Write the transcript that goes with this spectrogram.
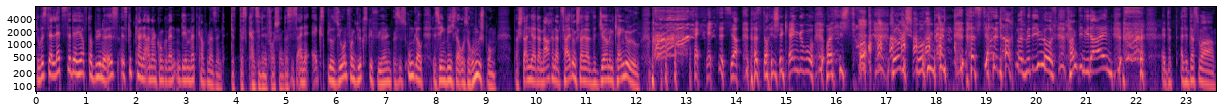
Du bist der Letzte, der hier auf der Bühne ist. Es gibt keine anderen Konkurrenten, die im Wettkampf mehr sind. Das, das kannst du dir vorstellen. Das ist eine Explosion von Glücksgefühlen. Das ist unglaublich. Deswegen bin ich da auch so rumgesprungen. Da stand ja danach in der Zeitung stand ja The German Kangaroo. das ist ja das deutsche Känguru, weil ich dort so gesprungen bin, dass die alle dachten, was ist mit ihm los? Fangt ihn wieder ein. also das war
